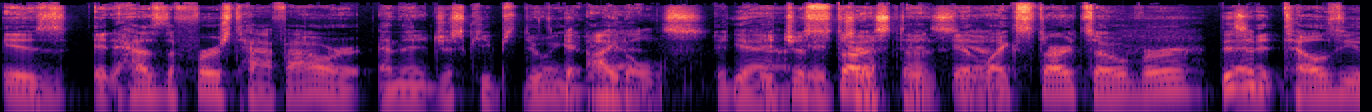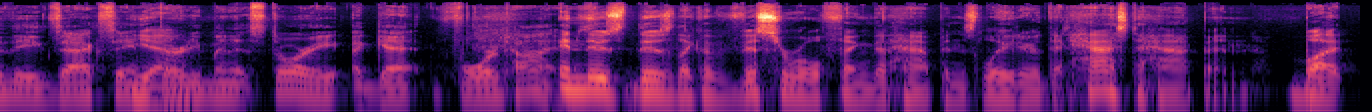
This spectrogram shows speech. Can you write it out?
is it has the first half hour and then it just keeps doing it. It again. idles. It, Yeah, it just it starts. just does, It, it yeah. like starts over There's and a- it tells you the exact same Yeah. thirty minute story again four times. and there's there's like a visceral thing that happens later that has to happen. But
